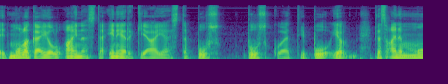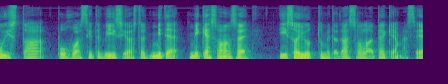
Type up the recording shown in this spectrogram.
et mullakaan ei ollut aina sitä energiaa ja sitä pus, puskua. Et ja, pu, ja pitäisi aina muistaa puhua siitä visiosta, että mitä, mikä se on se iso juttu, mitä tässä ollaan tekemässä. Ja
